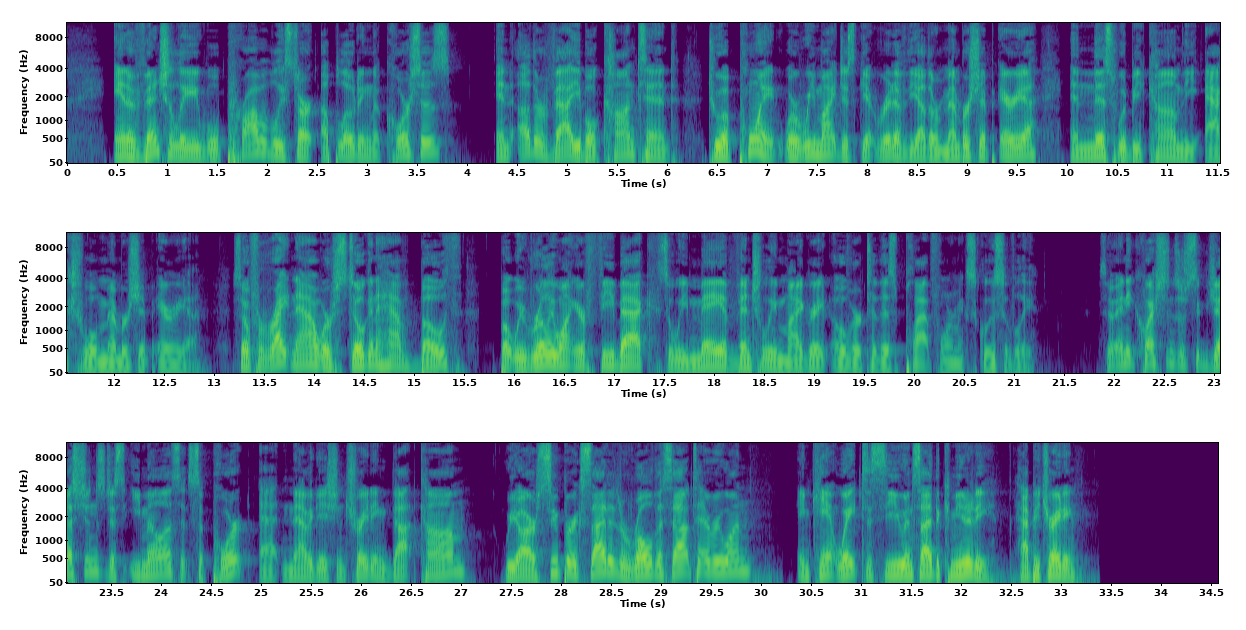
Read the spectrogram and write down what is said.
And eventually, we'll probably start uploading the courses and other valuable content to a point where we might just get rid of the other membership area and this would become the actual membership area. So for right now, we're still going to have both, but we really want your feedback, so we may eventually migrate over to this platform exclusively. So any questions or suggestions, just email us at support at navigationtrading.com. We are super excited to roll this out to everyone and can't wait to see you inside the community. Happy trading.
